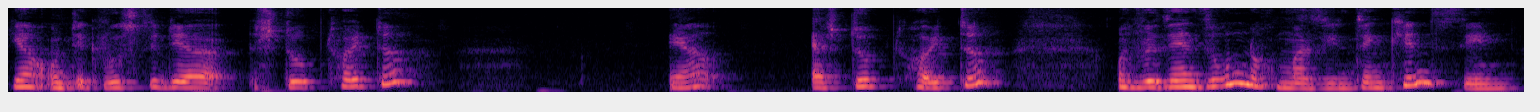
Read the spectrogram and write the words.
ja, und ich wusste, der stirbt heute. Ja, er stirbt heute und will seinen Sohn noch mal sehen, sein Kind sehen.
